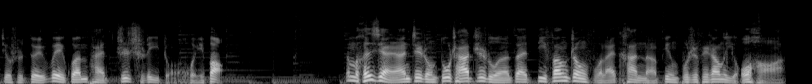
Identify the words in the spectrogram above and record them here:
就是对卫官派支持的一种回报。那么很显然，这种督察制度呢，在地方政府来看呢，并不是非常的友好啊。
